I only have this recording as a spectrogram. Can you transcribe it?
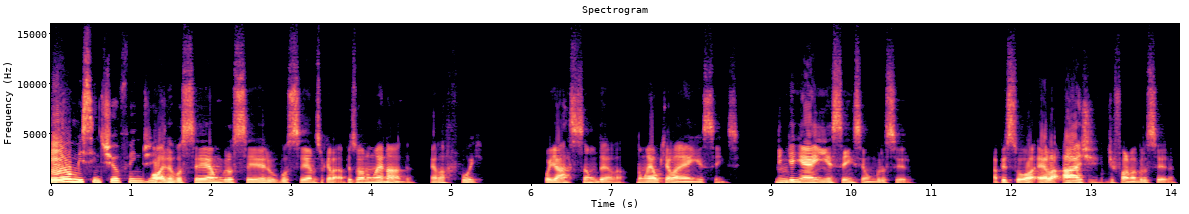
Eu me senti ofendido. Olha, você é um grosseiro, você é não sei o que lá. A pessoa não é nada. Ela foi. Foi a ação dela. Não é o que ela é em essência. Ninguém é em essência um grosseiro. A pessoa, ela age de forma grosseira.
